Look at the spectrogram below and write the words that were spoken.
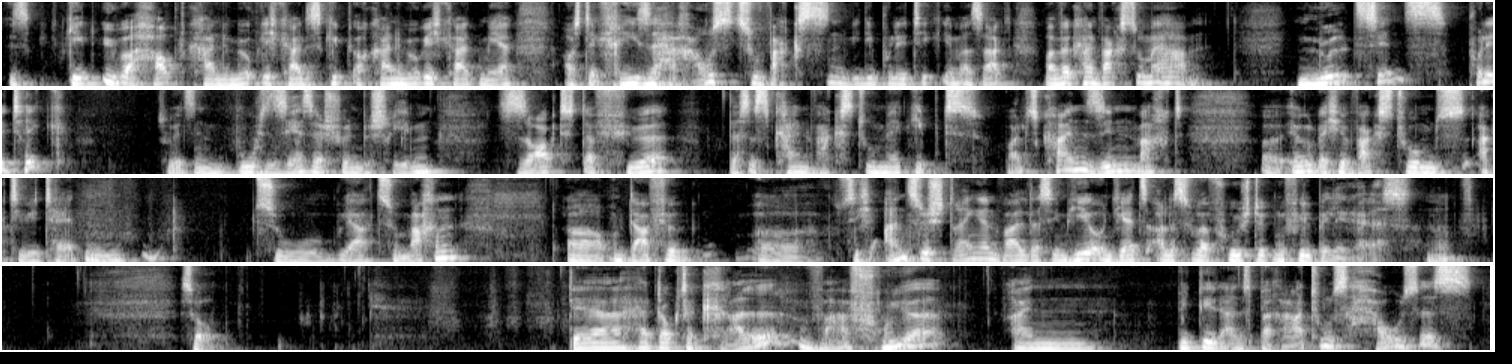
Es geht überhaupt keine Möglichkeit, es gibt auch keine Möglichkeit mehr, aus der Krise herauszuwachsen, wie die Politik immer sagt, weil wir kein Wachstum mehr haben. Nullzinspolitik, so wird es im Buch sehr, sehr schön beschrieben, sorgt dafür, dass es kein Wachstum mehr gibt, weil es keinen Sinn macht, äh, irgendwelche Wachstumsaktivitäten zu, ja, zu machen äh, und dafür äh, sich anzustrengen, weil das im Hier und Jetzt alles zu verfrühstücken viel billiger ist. So. Der Herr Dr. Krall war früher ein Mitglied eines Beratungshauses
